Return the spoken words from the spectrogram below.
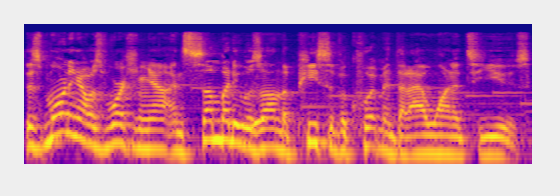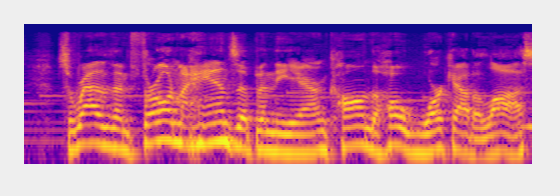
This morning I was working out and somebody was on the piece of equipment that I wanted to use. So rather than throwing my hands up in the air and calling the whole workout a loss,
